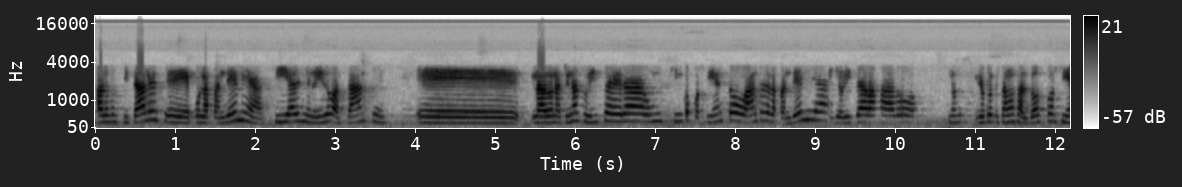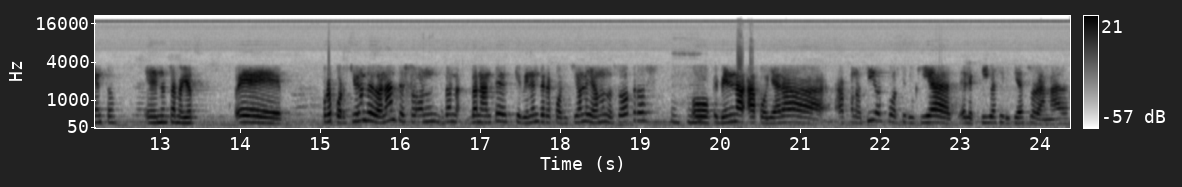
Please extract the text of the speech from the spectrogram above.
a los hospitales eh, por la pandemia sí ha disminuido bastante. Eh, la donación altruista era un 5% antes de la pandemia y ahorita ha bajado, no, yo creo que estamos al 2%. Es nuestra mayor eh, proporción de donantes, son donantes que vienen de reposición, le llamamos nosotros, o que vienen a apoyar a, conocidos por cirugías electivas, cirugías programadas.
